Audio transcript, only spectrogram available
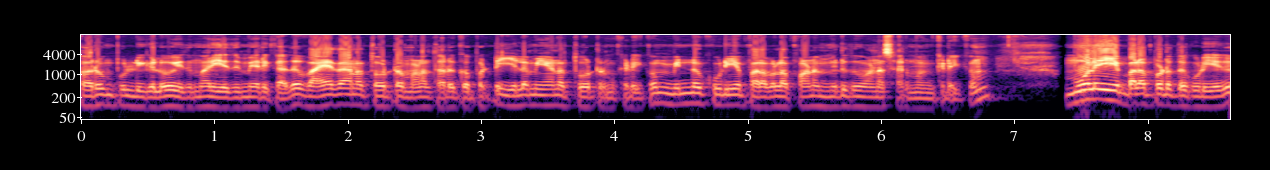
கரும்புள்ளிகளோ இது மாதிரி எதுவுமே இருக்காது. வயதான தோற்றமெல்லாம் தடுக்கப்பட்டு இளமையான தோற்றம் கிடைக்கும். மின்னக்கூடிய பளபளப்பான மிருதுவான சருமம் கிடைக்கும். மூளையை பலப்படுத்தக்கூடியது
